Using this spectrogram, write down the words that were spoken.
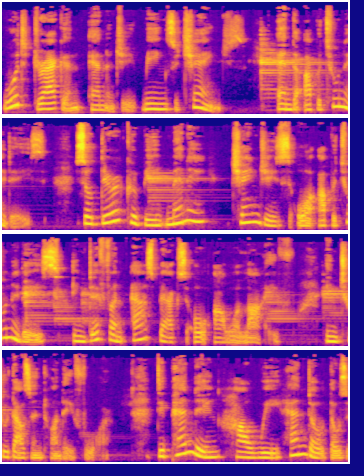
Wood dragon energy means change and opportunities. So there could be many changes or opportunities in different aspects of our life in 2024. Depending how we handle those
